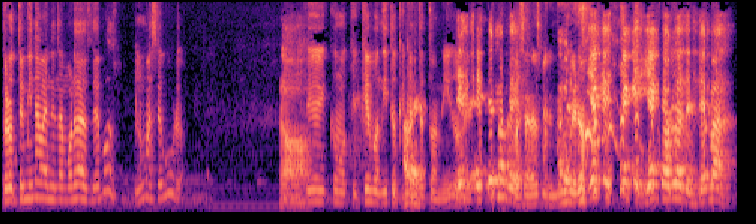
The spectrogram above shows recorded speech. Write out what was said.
pero terminaban enamoradas de vos, lo más seguro. No. Sí, como que qué bonito que A canta ver, tu amigo. El, eh. el tema de, ver, ya, que, ya, que, ya que hablas del tema,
